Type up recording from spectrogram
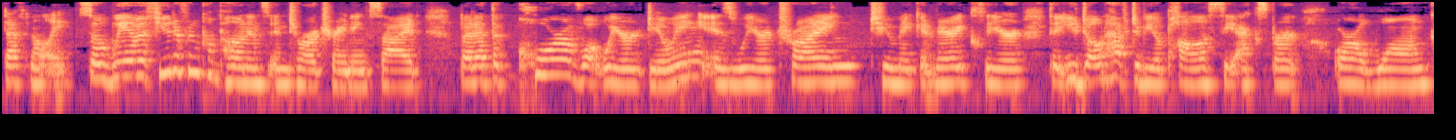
Definitely. So we have a few different components into our training side, but at the core of what we are doing is we are trying to make it very clear that you don't have to be a policy expert or a wonk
